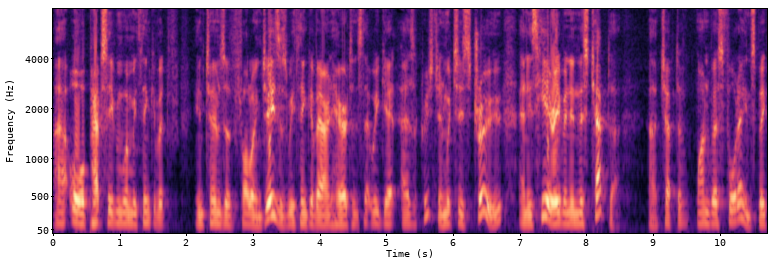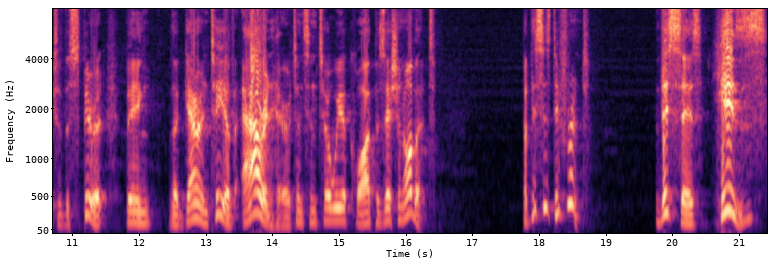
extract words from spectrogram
Uh, or perhaps even when we think of it in terms of following Jesus, we think of our inheritance that we get as a Christian, which is true and is here even in this chapter. Uh, chapter 1, verse 14 speaks of the Spirit being the guarantee of our inheritance until we acquire possession of it. But this is different. This says His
